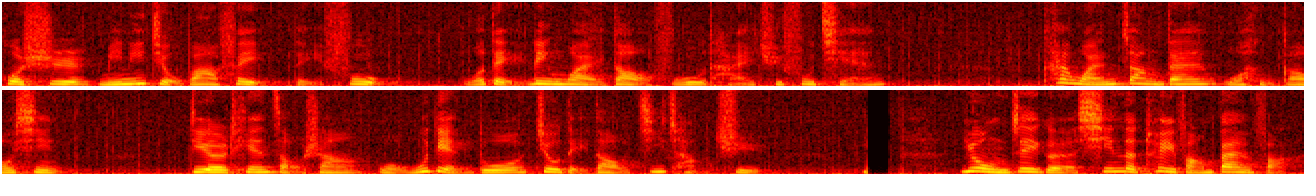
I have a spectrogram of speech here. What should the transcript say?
或是迷你酒吧费得付，我得另外到服务台去付钱。看完账单，我很高兴。第二天早上，我五点多就得到机场去。用这个新的退房办法，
